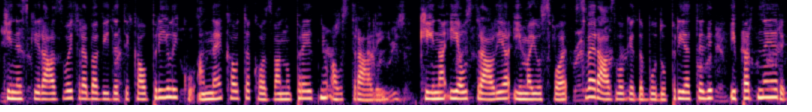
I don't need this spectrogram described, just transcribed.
Kineski razvoj treba videti kao priliku, a ne kao takozvanu pretnju Australiji. Kina i Australija imaju svoje sve razloge da budu prijatelji i partneri,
